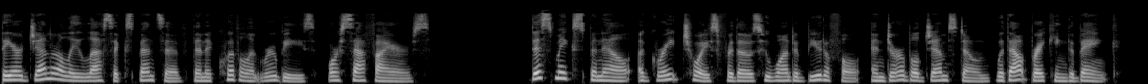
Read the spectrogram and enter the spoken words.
they are generally less expensive than equivalent rubies or sapphires. This makes spinel a great choice for those who want a beautiful and durable gemstone without breaking the bank.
